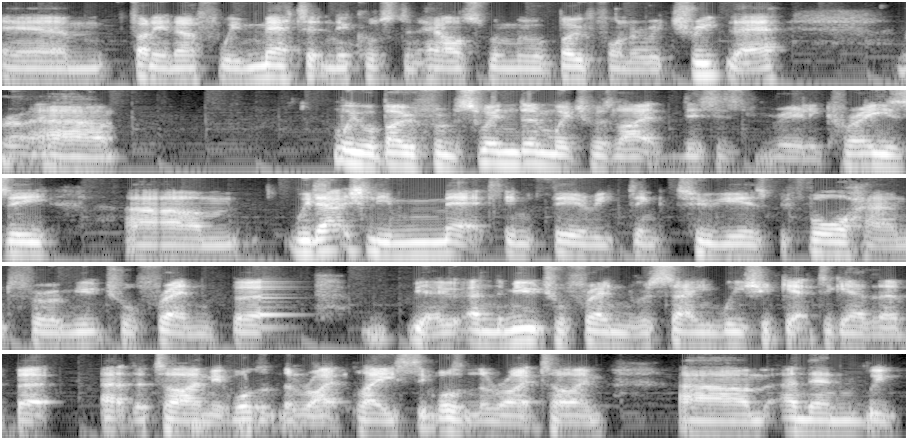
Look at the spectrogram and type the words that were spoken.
Um, funny enough, we met at Nicholaston House when we were both on a retreat there. Right. We were both from Swindon, which was like this is really crazy. Um, we'd actually met in theory, think two years beforehand for a mutual friend, but you know, and the mutual friend was saying we should get together, but at the time it wasn't the right place, it wasn't the right time, um, and then we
